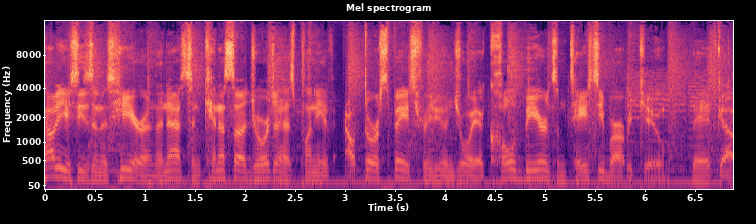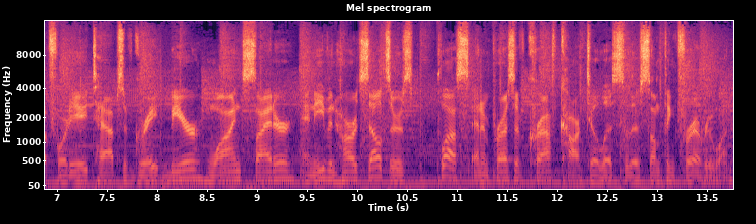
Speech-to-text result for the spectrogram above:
Patio season is here, and the Nest in Kennesaw, Georgia has plenty of outdoor space for you to enjoy a cold beer and some tasty barbecue. They've got 48 taps of great beer, wine, cider, and even hard seltzers, plus an impressive craft cocktail list, so there's something for everyone.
